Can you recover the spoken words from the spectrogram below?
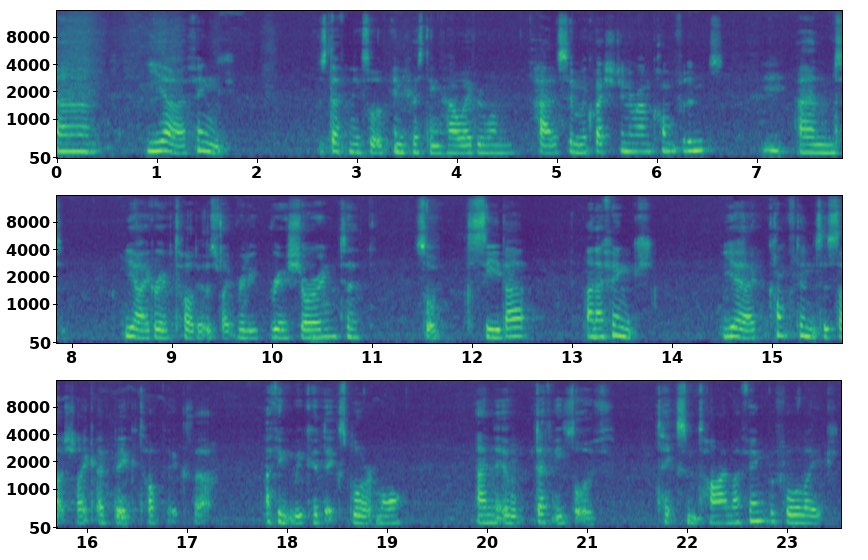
Um, yeah, I think it was definitely sort of interesting how everyone had a similar question around confidence. Mm. And yeah, I agree with Todd. It was like really reassuring to sort of see that. And I think, yeah, confidence is such like a big topic that I think we could explore it more. And it will definitely sort of take some time, I think, before like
